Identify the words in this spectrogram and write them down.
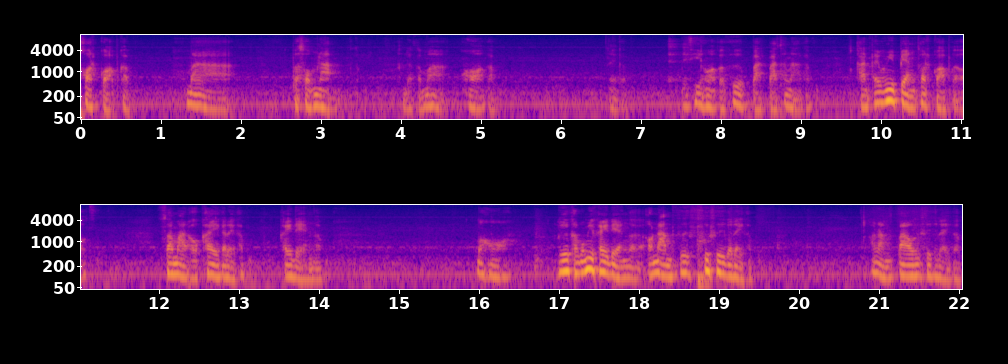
ทอดกรอบครับ มาผสมน้ำแล้วก็มาห่อกับนี่ครับวิธีห่อก็คือปาดปาดทั้งหนาครับขันไปว่ามีแป้งทอดกรอบก็สามารถเอาไข่ก็ได้ครับ ไข่แดงครับมาห่อหรือคันว่ามีไข่แดงก็เอาน้ำซื้อๆก็ได้ครับ เอาน้ำเปล่าซื้อก็ได้ครับ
